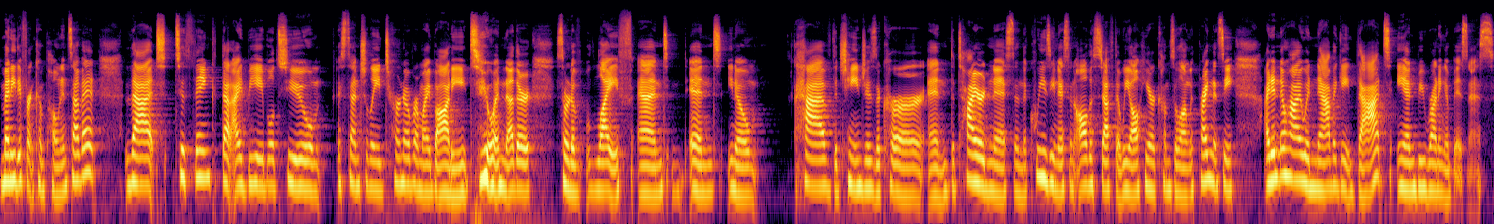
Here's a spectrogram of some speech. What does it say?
many different components of it that to think that I'd be able to essentially turn over my body to another sort of life and and you know have the changes occur and the tiredness and the queasiness and all the stuff that we all hear comes along with pregnancy. I didn't know how I would navigate that and be running a business.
